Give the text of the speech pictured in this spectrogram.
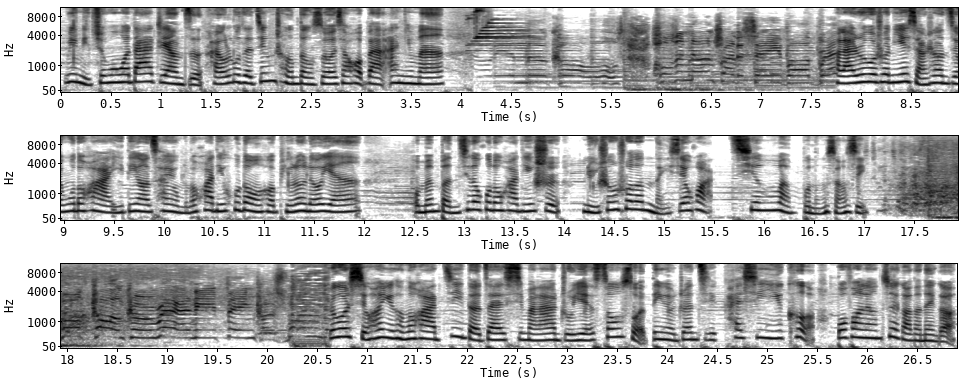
命里去么么哒这样子，还有路在京城等所有小伙伴，爱你们。好啦，如果说你也想上节目的话，一定要参与我们的话题互动和评论留言。我们本期的互动话题是：女生说的哪些话千万不能相信？如果喜欢雨桐的话，记得在喜马拉雅主页搜索订阅专辑《开心一刻》，播放量最高的那个。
